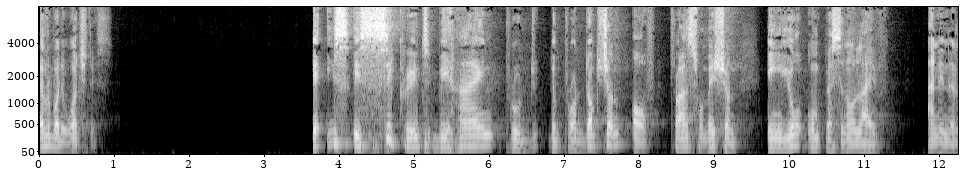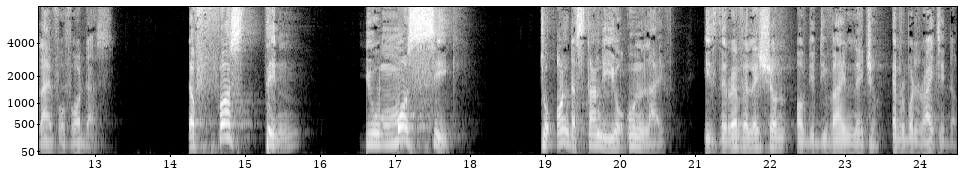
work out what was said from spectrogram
Everybody, watch this. There is a secret behind produ- the production of transformation in your own personal life and in the life of others. The first thing you must seek to understand your own life is the revelation of the divine nature. Everybody write it down.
